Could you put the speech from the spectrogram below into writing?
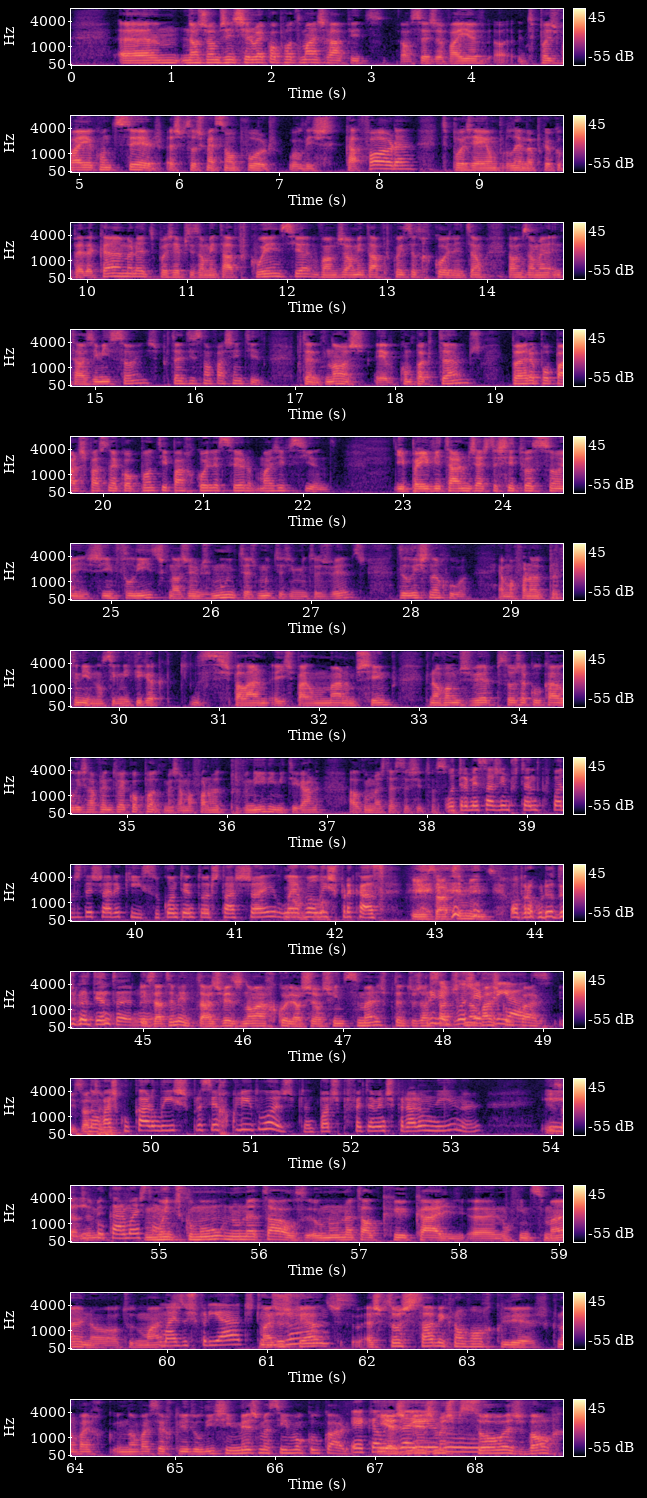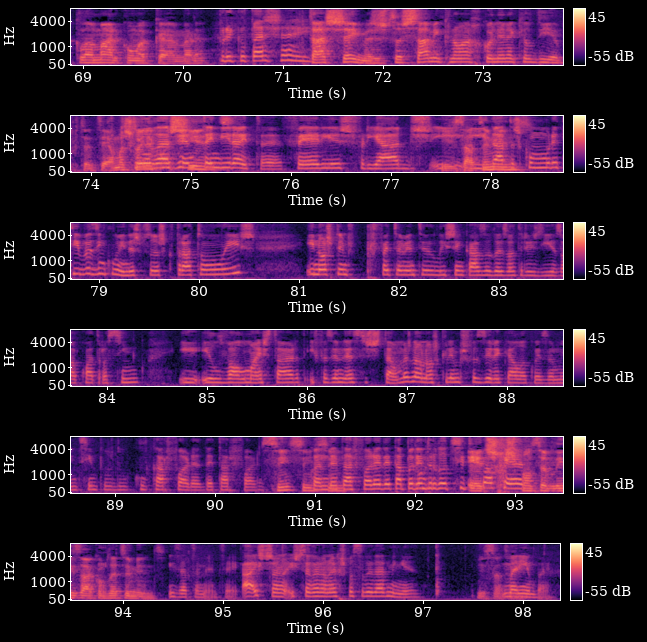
ahm, nós vamos encher o ecoponto mais rápido. Ou seja, vai, depois vai acontecer, as pessoas começam a pôr o lixo cá fora, depois é um problema porque a culpa é da câmara, depois é preciso aumentar a frequência, vamos aumentar a frequência de recolha, então vamos aumentar as emissões, portanto isso não faz sentido. Portanto, nós eh, compactamos para poupar espaço no ecoponto e para a recolha ser mais eficiente. E para evitarmos estas situações infelizes, que nós vemos muitas, muitas e muitas vezes, de lixo na rua. É uma forma de prevenir, não significa que se espalhar- espalmarmos sempre que não vamos ver pessoas a colocar o lixo à frente do ecoponto, mas é uma forma de prevenir e mitigar algumas dessas situações. Outra mensagem importante que podes deixar aqui: se o contentor está cheio, leva o claro. lixo para casa. Exatamente. Ou procura outro contentor, não é? Exatamente. Às vezes não há recolha aos, aos fins de semana, portanto tu já Por sabes exemplo, que não é vais feriado. colocar. Exatamente. Não vais colocar lixo para ser recolhido hoje. Portanto, podes perfeitamente esperar um dia, não é? E, e colocar mais tarde. Muito comum no Natal, no Natal que calhe uh, num fim de semana ou, tudo mais. Mais os feriados, tudo Mais os junto. feriados. As pessoas sabem que não vão recolher, que não vai, não vai ser recolhido o lixo e mesmo assim vão colocar. É e as mesmas do- pessoas vão reclamar com a Câmara. Por aquilo estar cheio. Está cheio, mas as pessoas sabem que não há recolha naquele dia. Portanto, é uma escolha Toda a consciente. gente tem direito a férias, feriados e, e datas comemorativas, incluindo as pessoas que tratam o lixo. E nós podemos perfeitamente ter o lixo em casa dois ou três dias, ou quatro ou cinco, e, e levá-lo mais tarde e fazemos essa gestão. Mas não, nós queremos fazer aquela coisa muito simples do colocar fora, deitar fora. Sim, sim, Quando sim. deitar fora é deitar para dentro de outro sítio É qualquer. desresponsabilizar completamente. Exatamente. é. Ah, isto, já- isto agora não é responsabilidade minha. Exatamente. Mariem bem.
